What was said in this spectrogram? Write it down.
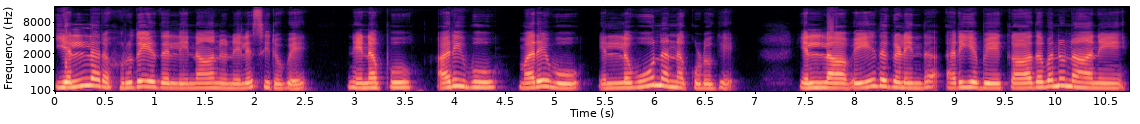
ಎಲ್ಲರ ಹೃದಯದಲ್ಲಿ ನಾನು ನೆಲೆಸಿರುವೆ. ನೆನಪು, ಅರಿವು, ಮರೆವು ಎಲ್ಲವೂ ನನ್ನ ಕೊಡುಗೆ. ಎಲ್ಲ ವೇದಗಳಿಂದ ಅರಿಯಬೇಕಾದವನು ನಾನೇ.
